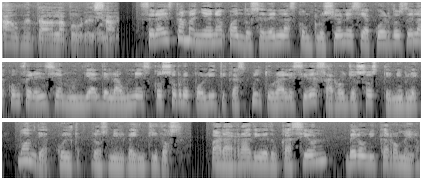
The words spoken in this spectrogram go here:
ha aumentado la pobreza. Será esta mañana cuando se den las conclusiones y acuerdos de la Conferencia Mundial de la UNESCO sobre Políticas Culturales y Desarrollo Sostenible Mondiacult 2022. Para Radio Educación, Verónica Romero.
